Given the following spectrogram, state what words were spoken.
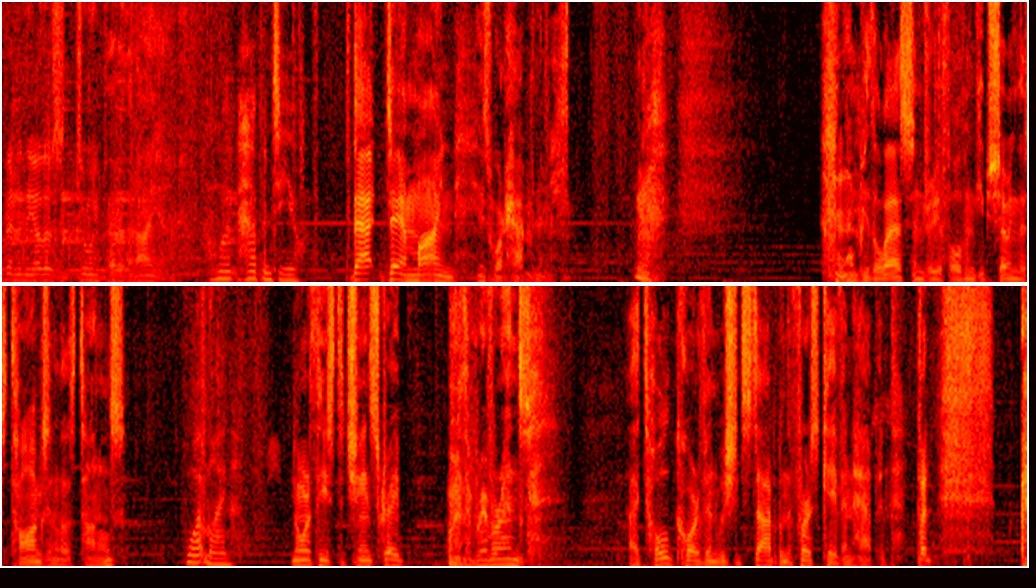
Corvin and the others are doing better than I am. What happened to you? That damn mine is what happened to me. It won't be the last injury if Ulvund keeps shoving those tongs into those tunnels. What mine? Northeast of Chainscrape, where the river ends. I told Corvin we should stop when the first cave-in happened, but...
